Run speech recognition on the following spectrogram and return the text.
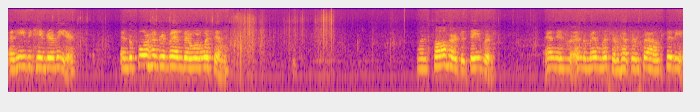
and he became their leader. And the four hundred men that were with him. When Saul heard that David and his and the men with him had been found sitting,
